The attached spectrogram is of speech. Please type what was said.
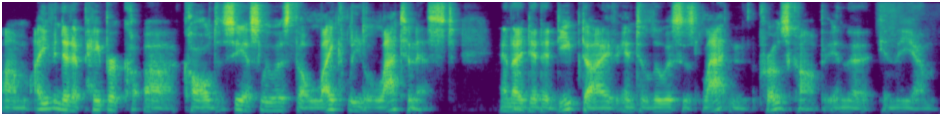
Um, I even did a paper uh, called C.S. Lewis, The Likely Latinist. And I did a deep dive into Lewis's Latin prose comp in the in the um,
